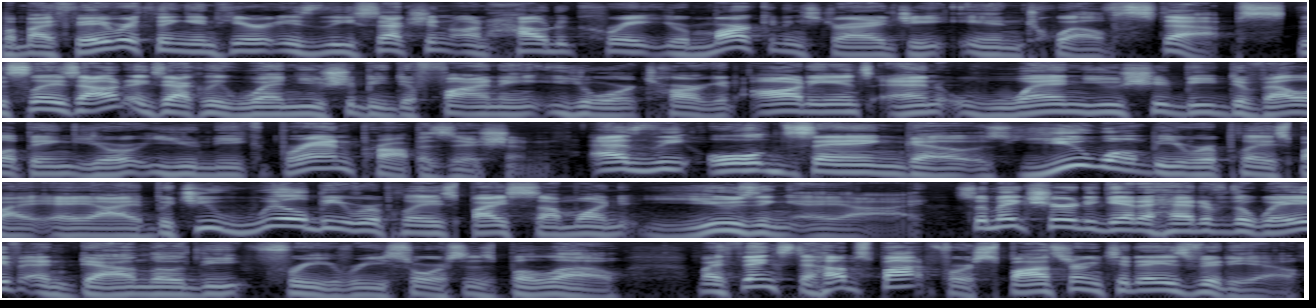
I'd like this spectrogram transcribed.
But my favorite thing in here is the section on how to create your marketing strategy in 12 steps. This lays out exactly when you should be defining your target audience and when you should be developing your unique brand proposition. As the old saying goes, you won't be replaced by AI, but you will be replaced by someone using AI. So make sure to get ahead of the wave and download the free resources below. My thanks to HubSpot for sponsoring today's video.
